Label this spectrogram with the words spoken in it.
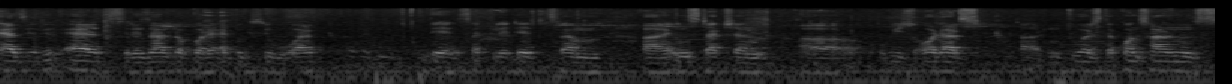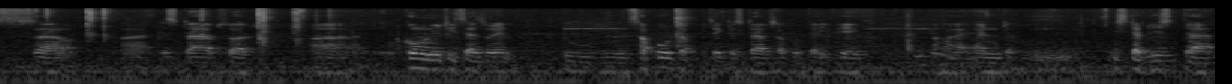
as a- as a result of our advocacy work. They circulated some uh, instruction uh, which orders uh, towards the concerns uh, uh, staffs or uh, communities as well to support the project staff, support the EPA, and establish the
